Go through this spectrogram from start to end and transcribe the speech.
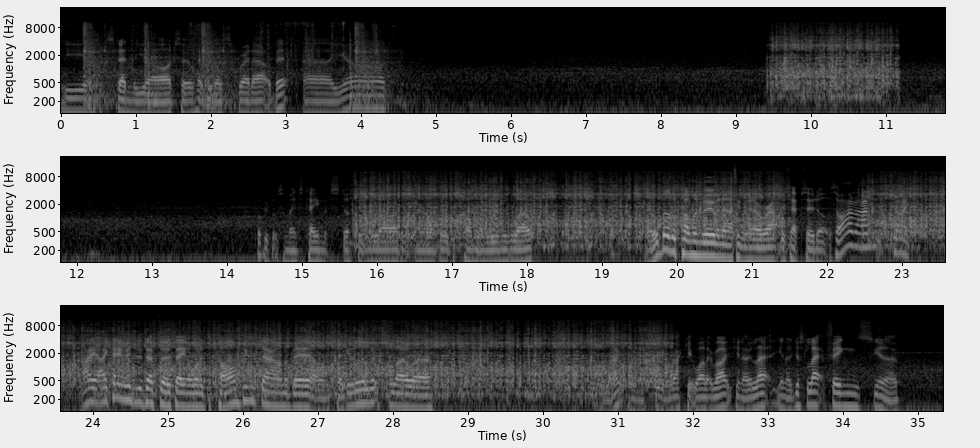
Let's extend the yard so hopefully they'll spread out a bit. Uh, yard. Probably put some entertainment stuff in the yard and I'll build a common room as well. Yeah, we'll build a common room and then I think we're going to wrap this episode up. So I'm, I'm like, I, I came into this episode saying I wanted to calm things down a bit, I want to take it a little bit slower. Right, we're going to rack it while it writes, you know, let, you know, just let things, you know,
